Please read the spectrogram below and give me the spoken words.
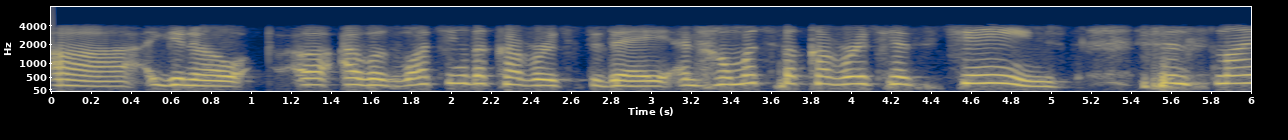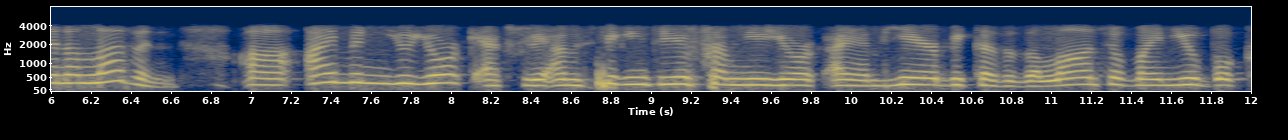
Uh, you know, uh, I was watching the coverage today and how much the coverage has changed since 9 11. Uh, I'm in New York, actually. I'm speaking to you from New York. I am here because of the launch of my new book,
